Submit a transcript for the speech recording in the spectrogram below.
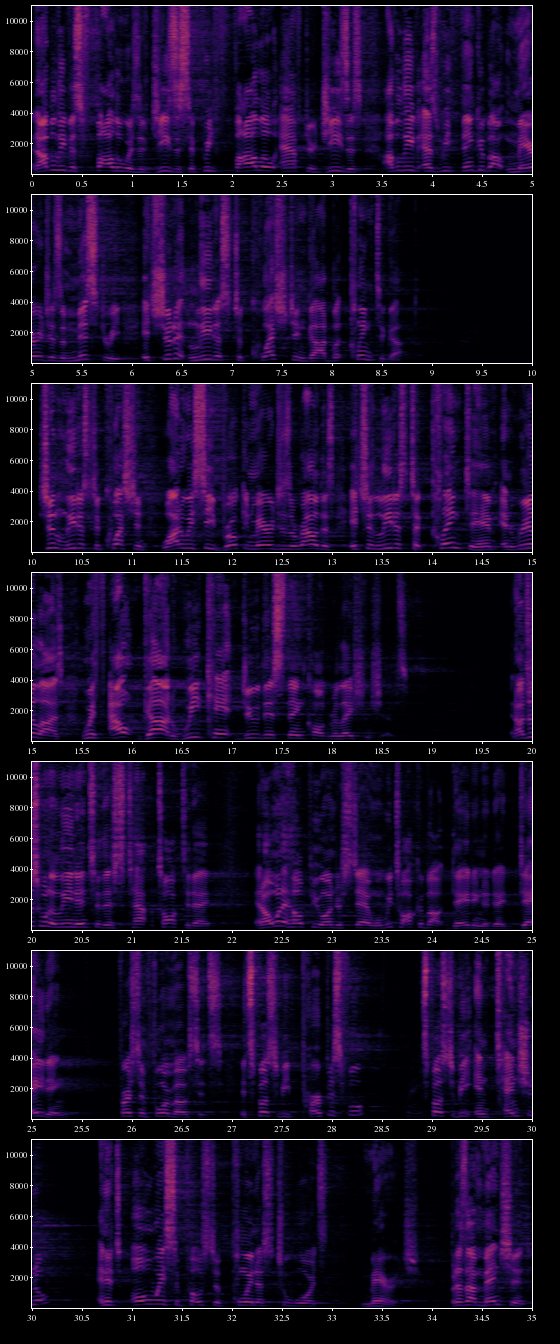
And I believe as followers of Jesus, if we follow after Jesus, I believe as we think about marriage as a mystery, it shouldn't lead us to question God, but cling to God. It shouldn't lead us to question why do we see broken marriages around us? It should lead us to cling to Him and realize without God, we can't do this thing called relationships. And I just want to lean into this ta- talk today, and I want to help you understand when we talk about dating today, dating, first and foremost, it's, it's supposed to be purposeful, right. it's supposed to be intentional, and it's always supposed to point us towards marriage. But as I mentioned,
